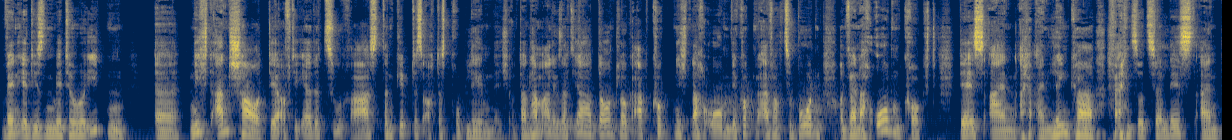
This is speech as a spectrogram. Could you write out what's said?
wenn ihr diesen Meteoriten äh, nicht anschaut, der auf die Erde zurast, dann gibt es auch das Problem nicht. Und dann haben alle gesagt, ja, don't look up, guckt nicht nach oben, wir gucken einfach zu Boden. Und wer nach oben guckt, der ist ein, ein Linker, ein Sozialist, ein,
